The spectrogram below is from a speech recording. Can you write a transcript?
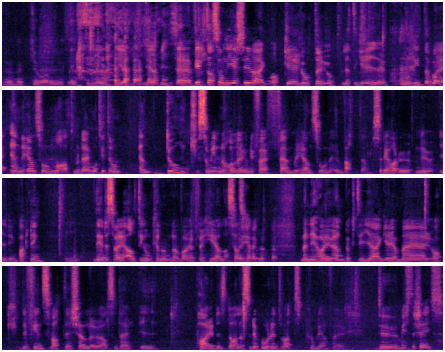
Hur mycket var det vi fick? Eh, Viltas hon ger sig iväg och eh, rotar upp lite grejer. Hon hittar bara en ranson mat, men däremot hittar hon en dunk som innehåller ungefär fem ransoner vatten. Så det har du nu i din packning. Mm. Det är dessvärre allting hon kan undanvara för hela För hela sällskapet. gruppen. Men ni har ju en duktig jägare med er och det finns vattenkällor och allt sånt där i Paradisdalen, så det borde inte vara ett problem för er. Du, Mr Chase.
